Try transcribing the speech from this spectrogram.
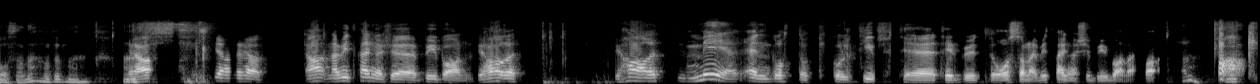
Åsane? Ja. Ja. sier han det at ja, nei, vi trenger ikke Bybanen. Vi har et, vi har et mer enn godt nok kollektivtilbud til Åsane. Vi trenger ikke Bybane. Fuck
